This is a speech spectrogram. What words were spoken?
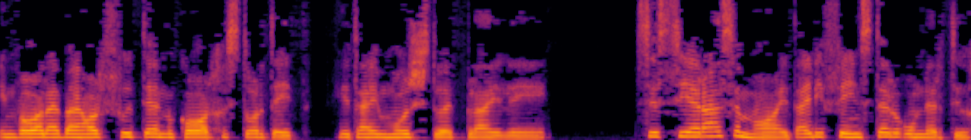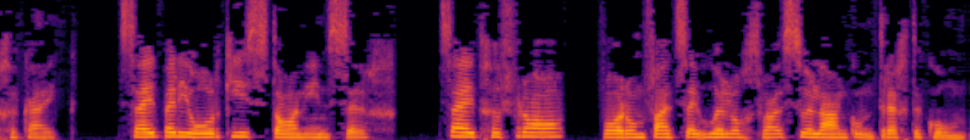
en waar hy bij haar voeten in mekaar gestort het, het hy moers dood bly lee. Sisera se ma het uit die venster onder toe gekyk. Sy het by die oorkies staan en sig. Sy het gevra, waarom vat sy oorlogswas so lang om terug te komen?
